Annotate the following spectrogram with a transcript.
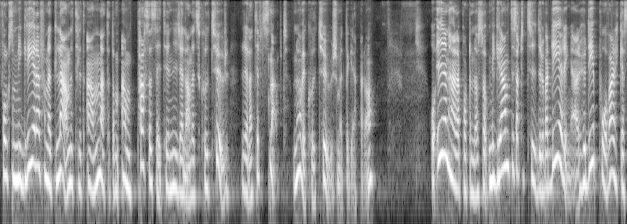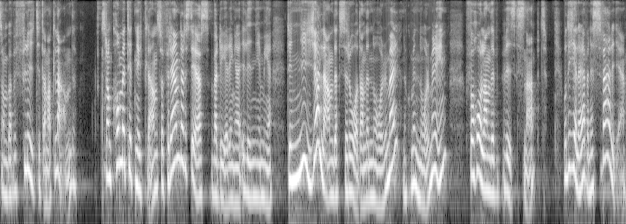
folk som migrerar från ett land till ett annat, att de anpassar sig till det nya landets kultur relativt snabbt. Nu har vi kultur som ett begrepp här då. Och i den här rapporten då, så migranters attityder och värderingar, hur det påverkas när de behöver fly till ett annat land. Så de kommer till ett nytt land så förändrades deras värderingar i linje med det nya landets rådande normer. Nu kommer normer in förhållandevis snabbt. Och det gäller även i Sverige.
